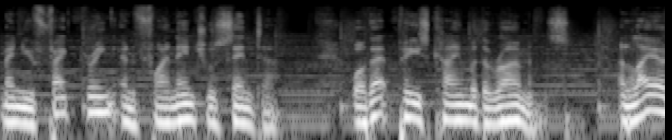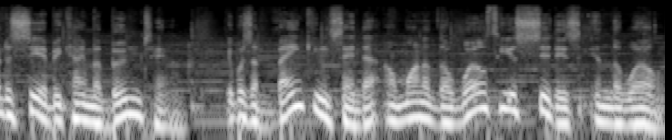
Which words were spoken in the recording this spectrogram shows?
manufacturing, and financial center. Well, that peace came with the Romans, and Laodicea became a boomtown. It was a banking center and one of the wealthiest cities in the world.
